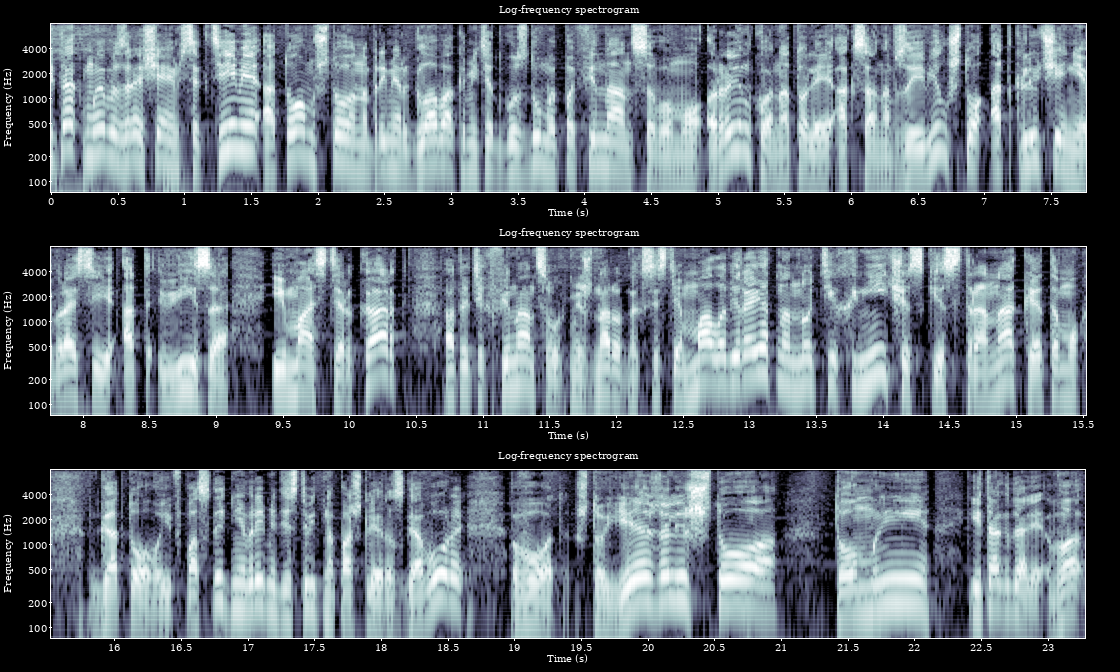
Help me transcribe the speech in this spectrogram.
Итак, мы возвращаемся к теме о том, что, например, глава Комитета Госдумы по финансовому рынку Анатолий Оксанов заявил, что отключение в России от Visa и MasterCard, от этих финансовых международных систем, маловероятно, но технически страна к этому готова. И в последнее время действительно пошли разговоры, вот, что ежели что, то мы и так далее. Во,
